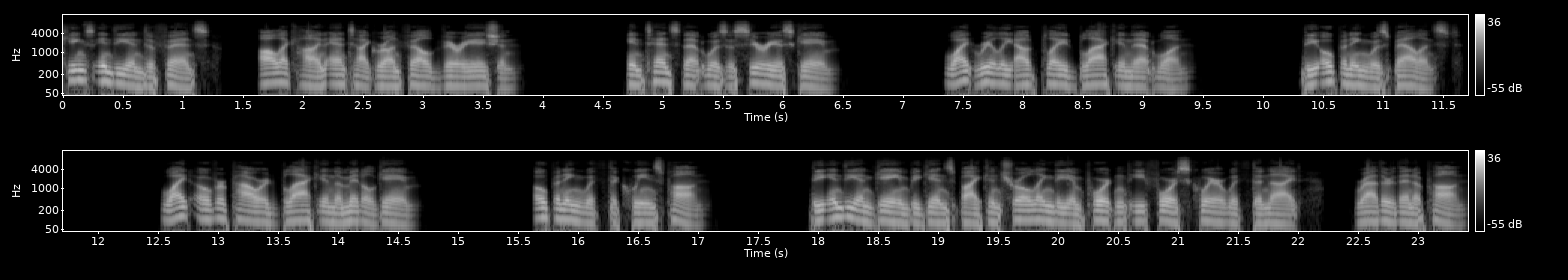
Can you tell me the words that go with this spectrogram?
King's Indian defense, Alekhine anti-Grunfeld variation. Intense that was a serious game. White really outplayed black in that one. The opening was balanced. White overpowered black in the middle game. Opening with the queen's pawn. The Indian game begins by controlling the important e4 square with the knight, rather than a pawn.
